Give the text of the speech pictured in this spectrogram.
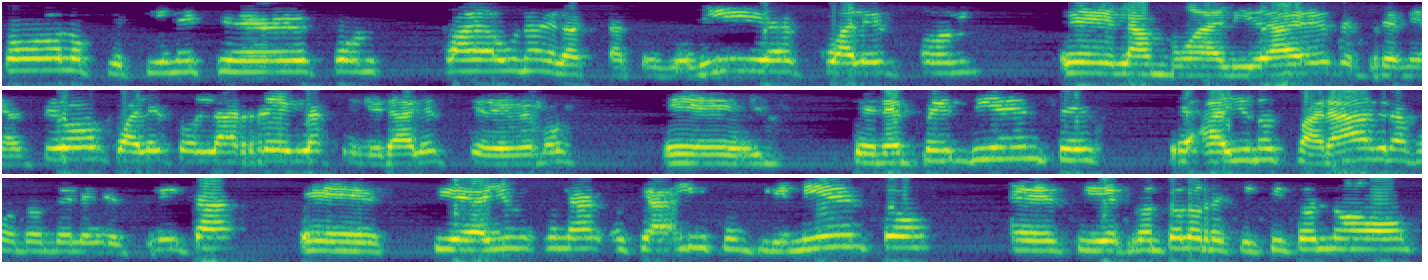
todo lo que tiene que ver con cada una de las categorías, cuáles son eh, las modalidades de premiación, cuáles son las reglas generales que debemos eh, tener pendientes. hay unos parágrafos donde les explica eh, si hay una, si hay incumplimiento, eh, si de pronto los requisitos no,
